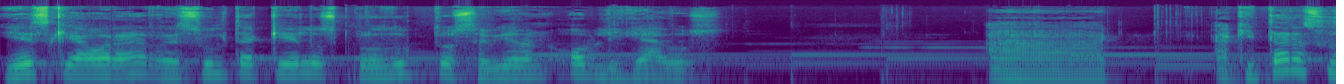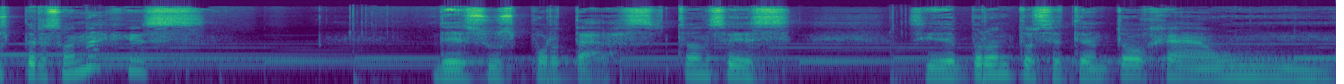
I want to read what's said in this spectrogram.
y es que ahora resulta que los productos se vieron obligados a, quitar a sus personajes de sus portadas entonces si de pronto se te antoja un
